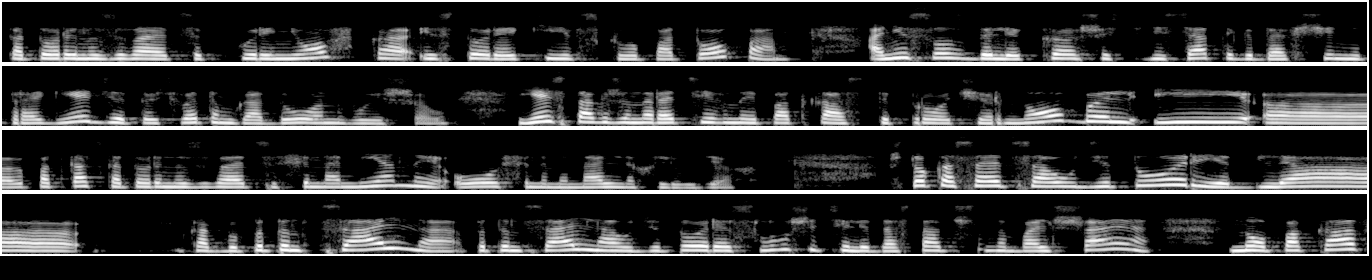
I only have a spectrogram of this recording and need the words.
который называется «Куреневка. История киевского потопа». Они создали к 60-й годовщине трагедии, то есть в этом году он вышел. Есть также нарративные подкасты про Чернобыль и э, подкаст, который называется «Феномены о феноменальных людях». Что касается аудитории, для как бы потенциально, потенциально аудитория слушателей достаточно большая, но пока в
